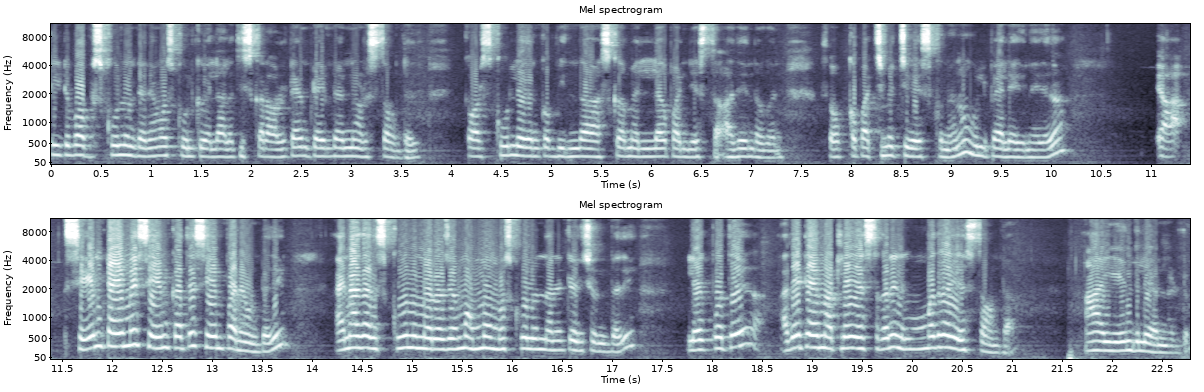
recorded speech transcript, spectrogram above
టీటు బాబు స్కూల్ ఉంటేనేమో స్కూల్కి వెళ్ళాలి. తీసుకురావాలి. టైం టైం టైం నడుస్తూ ఉంటుంది. కాబట్టి స్కూల్ లేదనుకో బిందాస్గా మెల్లగా పనిచేస్తా. అదేందో కానీ సో ఒక్క పచ్చిమిర్చి వేసుకున్నాను. ఉల్లిపాయలు వేగినాయి కదా. సేమ్ టైమే సేమ్ కథ సేమ్ పనే ఉంటుంది. అయినా కానీ స్కూల్ ఉన్న రోజేమో అమ్మ అమ్మ స్కూల్ ఉందనే టెన్షన్ ఉంటుంది. లేకపోతే అదే టైం అట్లే చేస్తా కానీ నెమ్మదిగా చేస్తూ ఉంటా. ఏందిలే అన్నట్టు.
